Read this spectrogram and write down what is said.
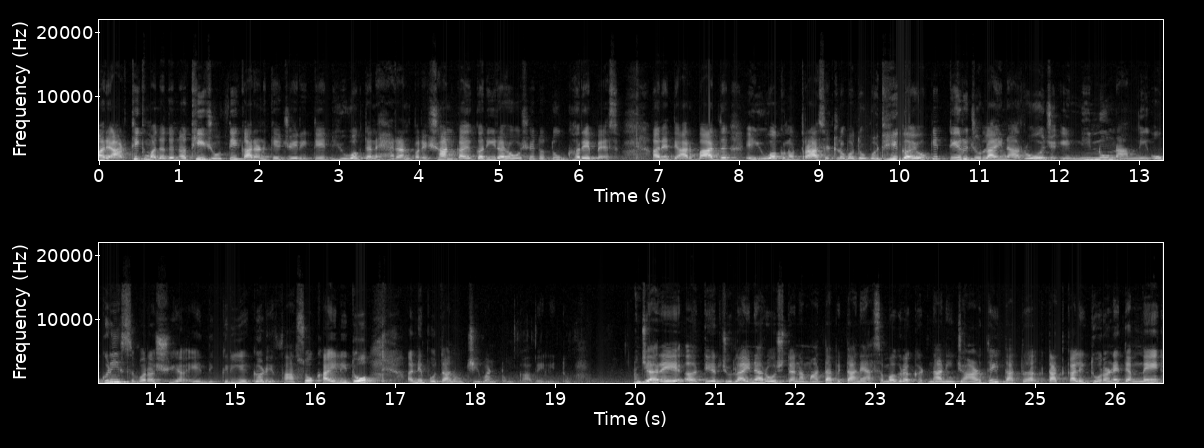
મારે આર્થિક મદદ નથી જોતી, કારણ કે જે રીતે યુવક તને હેરાન પરેશાન કરી રહ્યો છે, તો તું ઘરે બેસ. અને ત્યારબાદ એ યુવકનો ત્રાસ એટલો બધો વધી ગયો કે તેર જુલાઈના રોજ એ નીનુ નામની ઓગણીસ વર્ષીય એ દીકરીએ ગળે ફાંસો ખાઈ લીધો અને પોતાનું જીવન ટૂંકાવી લીધું. જ્યારે તેર જુલાઈના રોજ તેના માતા પિતાને આ સમગ્ર ઘટનાની જાણ થઈ, તાત- તાત્કાલિક ધોરણે તેમને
